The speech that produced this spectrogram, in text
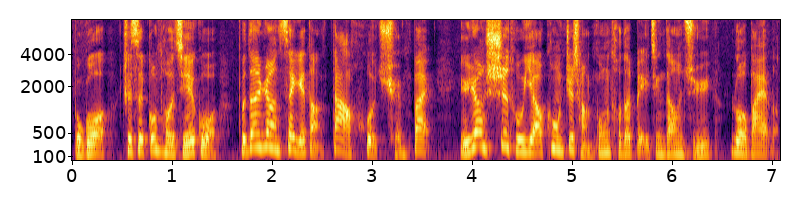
不过，这次公投结果不但让在野党大获全败，也让试图遥控这场公投的北京当局落败了。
